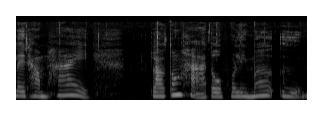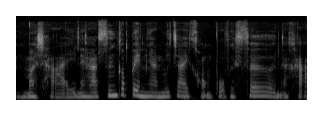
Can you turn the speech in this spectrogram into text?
เลยทำให้ เราต้องหาตัวโพลิเมอร์อื่นมาใช้นะคะ ซึ่งก็เป็นงานวิจัยของ professor นะคะ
